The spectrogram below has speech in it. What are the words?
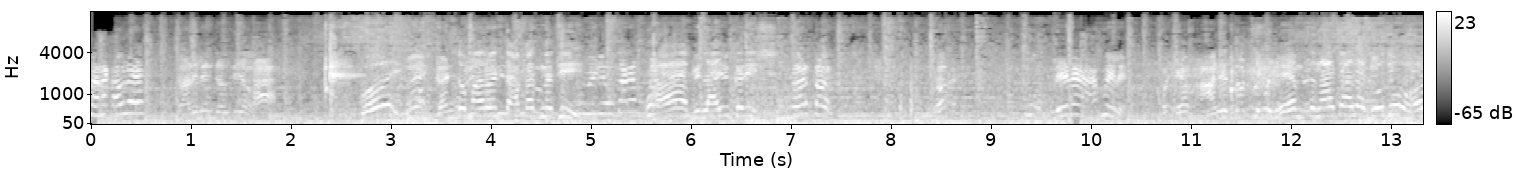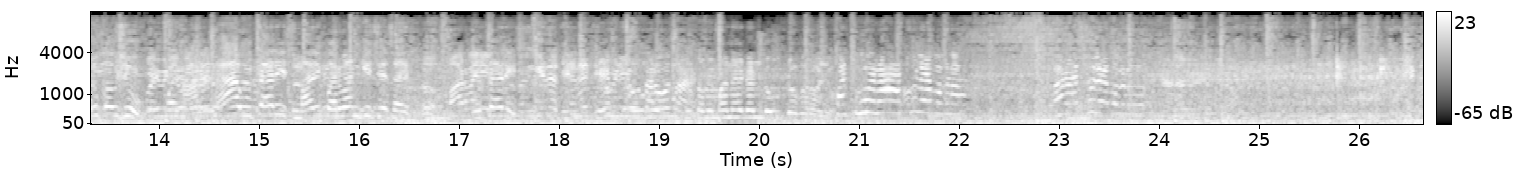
તને કહું ને ગાડી લઈને જલ્દી આવો. હા. કોઈ ઘંટો મારવાની તાકાત નથી. હા લાઈવ કરીશ. કર કર. લે લે આપણે લે. એમ તો ના ચાલે જોજો હરું કઉ છું. હા ઉતારીશ. મારી પરવાનગી છે સાહેબ. ઉતારીશ. તમે મને દંડ ઉદ્ધો કરો છો. તું લે પકડો. લે પકડો. એક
